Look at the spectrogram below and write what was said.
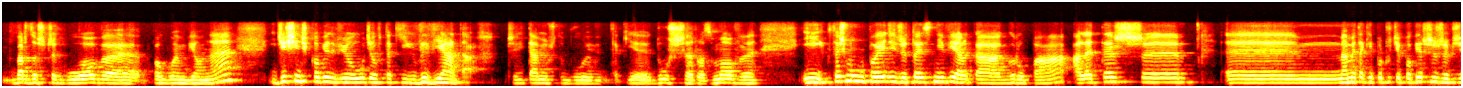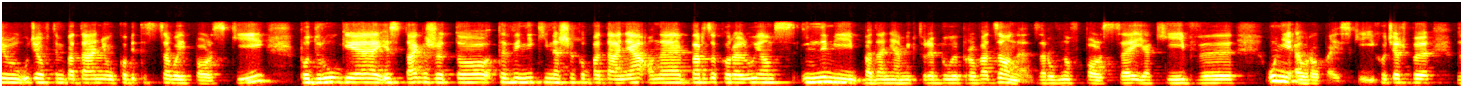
bardzo szczegółowe, pogłębione, i 10 kobiet wzięło udział w takich wywiadach, czyli tam już to były takie dłuższe rozmowy. I ktoś mógł powiedzieć, że to jest niewielka grupa, ale też yy, yy, mamy takie poczucie, po pierwsze, że wzięły udział w tym badaniu kobiety z całej Polski, po drugie jest tak, że to te wyniki naszego badania, one bardzo korelują z innymi badaniami, które były prowadzone, zarówno w Polsce, jak i w Unii Europejskiej. I chociażby w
